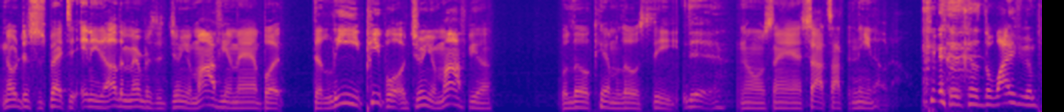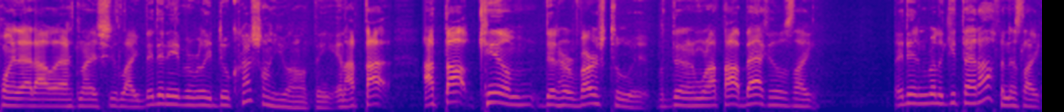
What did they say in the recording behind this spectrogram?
no disrespect to any of the other members of Junior Mafia, man, but the lead people of Junior Mafia with Lil Kim and Lil C. yeah. You know what I'm saying? Shouts out to Nino though. Because the wife even pointed that out last night. She's like, they didn't even really do "Crush on You." I don't think. And I thought, I thought Kim did her verse to it, but then when I thought back, it was like they didn't really get that off. And it's like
